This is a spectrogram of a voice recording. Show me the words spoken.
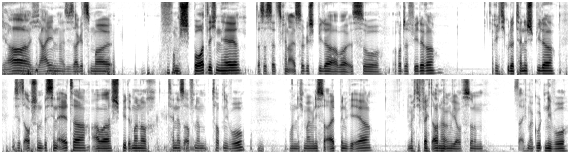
Ja, jein. Also ich sage jetzt mal vom Sportlichen her, das ist jetzt kein Eishockeyspieler, aber ist so Roger Federer. Richtig guter Tennisspieler. Ist jetzt auch schon ein bisschen älter, aber spielt immer noch Tennis auf einem Top-Niveau. Und ich meine, wenn ich so alt bin wie er, möchte ich vielleicht auch noch irgendwie auf so einem, sag ich mal, guten Niveau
